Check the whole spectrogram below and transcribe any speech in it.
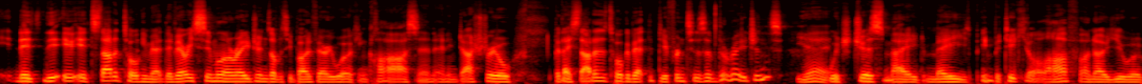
it it started talking about they're very similar regions, obviously both very working class and, and industrial, but they started to talk about the differences of the regions, yeah, which just made me in particular laugh. I know you were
